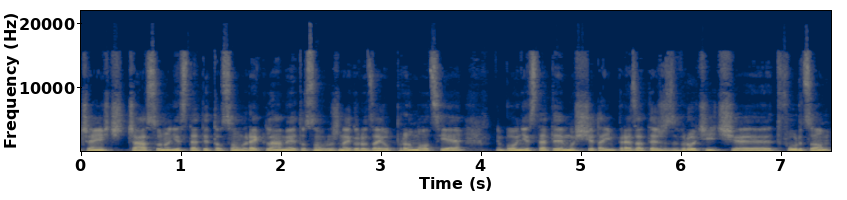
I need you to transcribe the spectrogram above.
część czasu, no niestety to są reklamy, to są różnego rodzaju promocje, bo niestety musi się ta impreza też zwrócić e, twórcom.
